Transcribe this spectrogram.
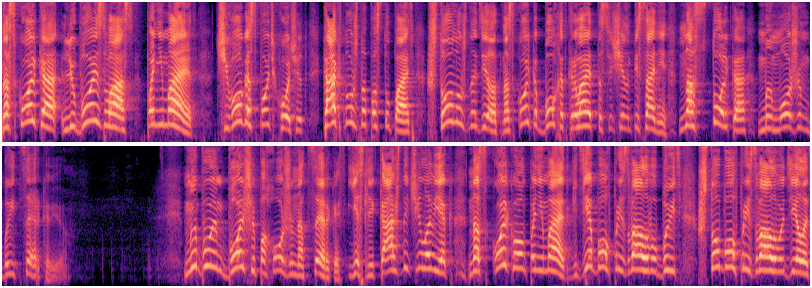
насколько любой из вас понимает, чего Господь хочет, как нужно поступать, что нужно делать, насколько Бог открывает это в Священном Писании, настолько мы можем быть церковью мы будем больше похожи на церковь, если каждый человек, насколько он понимает, где Бог призвал его быть, что Бог призвал его делать,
